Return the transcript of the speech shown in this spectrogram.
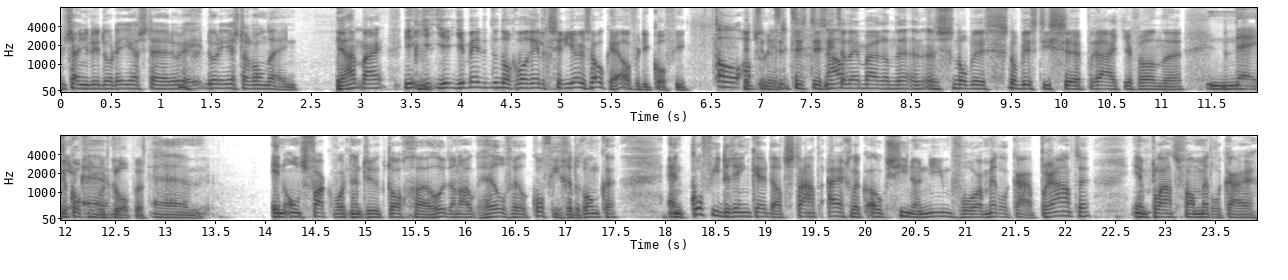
zijn jullie door de, eerste, door, de, door de eerste ronde heen. Ja, maar je, je, je meent het nog wel redelijk serieus ook hè, over die koffie. Oh, absoluut. Het, het is, het is Nou, niet alleen maar een, een, een snobistisch eh, praatje van eh, nee, de koffie moet ehm, kloppen. ehm, in ons vak wordt natuurlijk toch, eh, hoe dan ook, heel veel koffie gedronken. En koffie drinken, dat staat eigenlijk ook synoniem voor met elkaar praten... in plaats van met elkaar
